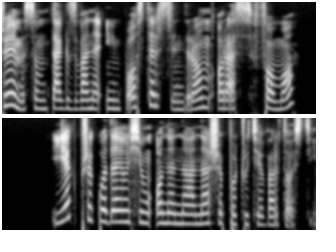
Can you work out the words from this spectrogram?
Czym są tak zwane imposter syndrom oraz FOMO? I jak przekładają się one na nasze poczucie wartości?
